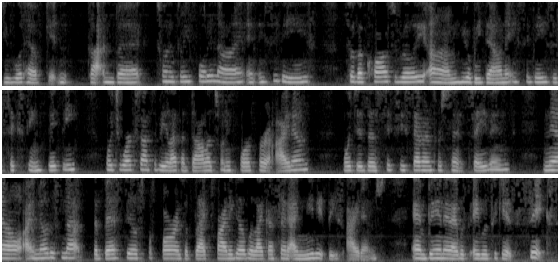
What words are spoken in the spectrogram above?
you would have getting gotten back $23.49 in ECBs. So the cost really, um, you'll be down in ECBs is $16.50, which works out to be like a dollar twenty-four per item, which is a 67% savings. Now, I know this is not the best deals before as a Black Friday go, but like I said, I needed these items. And being that I was able to get six,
